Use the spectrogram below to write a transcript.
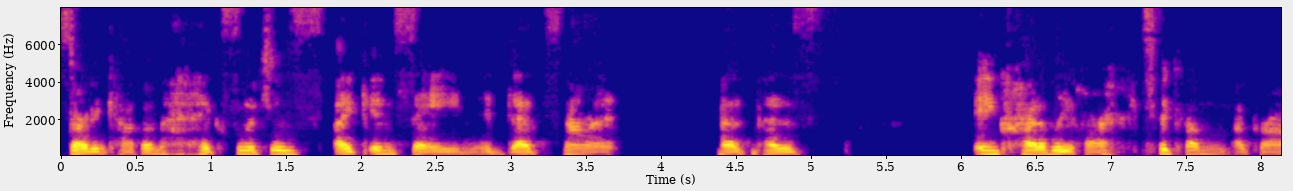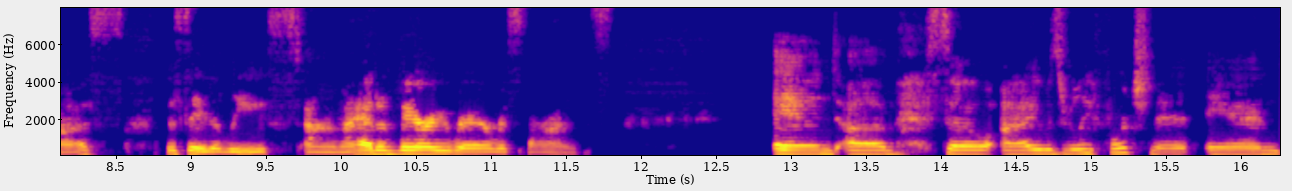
starting Cabometyx, which is like insane. It, that's not that that is incredibly hard to come across, to say the least. Um, I had a very rare response. And um, so I was really fortunate, and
